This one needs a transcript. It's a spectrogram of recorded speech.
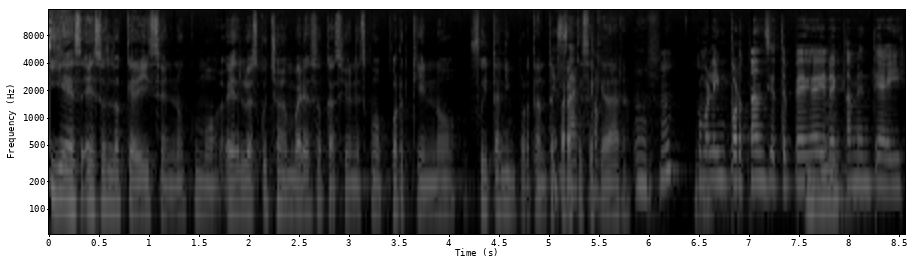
Y es, eso es lo que dicen, ¿no? Como eh, lo he escuchado en varias ocasiones, como ¿por qué no fui tan importante para que se Exacto. quedara? Ujú. Como la importancia te pega Ujú. directamente ahí.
